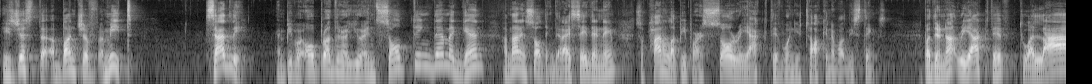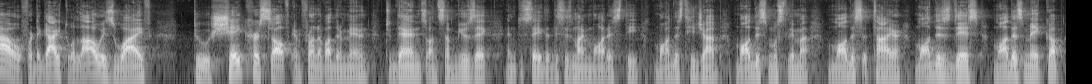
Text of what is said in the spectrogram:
He's just a bunch of meat. Sadly. And people, oh brother, you're insulting them again. I'm not insulting. Did I say their name? SubhanAllah, people are so reactive when you're talking about these things. But they're not reactive to allow, for the guy to allow his wife to shake herself in front of other men, to dance on some music, and to say that this is my modesty, modest hijab, modest Muslima, modest attire, modest this, modest makeup,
